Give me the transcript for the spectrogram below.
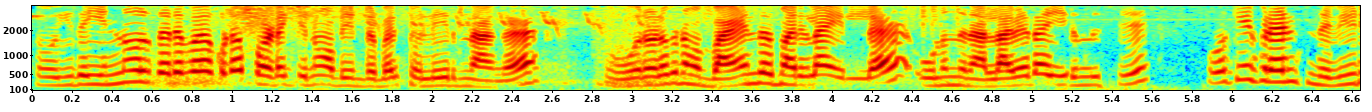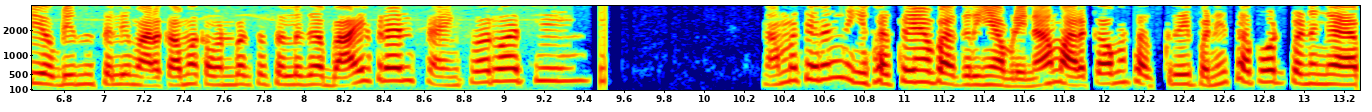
ஸோ இதை இன்னொரு தடவை கூட புடைக்கணும் அப்படின்ற மாதிரி சொல்லியிருந்தாங்க. ஓரளவுக்கு நம்ம பயந்த மாதிரிலாம் இல்லை. உளுந்து நல்லாவே தான் இருந்துச்சு. ஓகே ஃப்ரெண்ட்ஸ் இந்த வீடியோ அப்படின்னு சொல்லி மறக்காமல் கமெண்ட் பாக்ஸில் சொல்லுங்கள் பாய் ஃப்ரெண்ட்ஸ் தேங்க்ஸ் ஃபார் வாட்சிங் நம்ம சேனல் நீங்கள் ஃபஸ்ட் டைம் பார்க்குறீங்க அப்படின்னா மறக்காமல் சப்ஸ்கிரைப் பண்ணி சப்போர்ட் பண்ணுங்கள்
